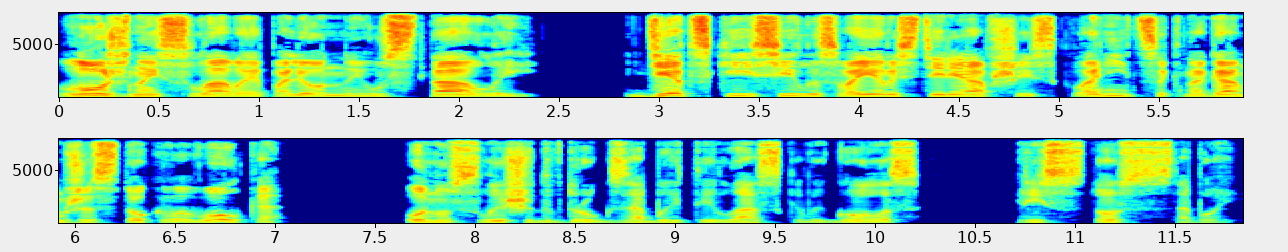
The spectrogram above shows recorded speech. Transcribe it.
ложной славой опаленный, усталый, детские силы свои растерявший, склонится к ногам жестокого волка, он услышит вдруг забытый ласковый голос «Христос с тобой!»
